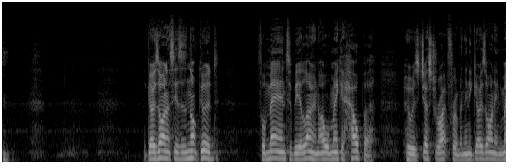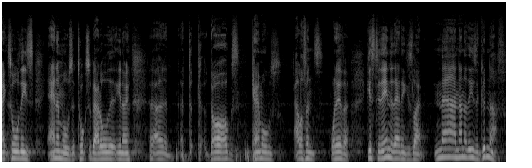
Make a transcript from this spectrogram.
it goes on, it says, It's not good for man to be alone. I will make a helper who is just right for him. And then he goes on and he makes all these animals. It talks about all the, you know, uh, dogs, camels, elephants, whatever. Gets to the end of that and he's like, nah, none of these are good enough.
